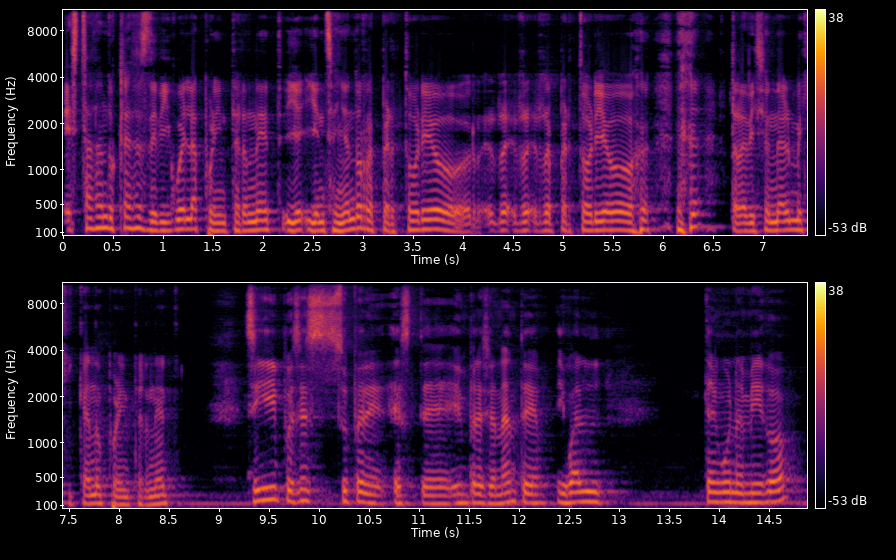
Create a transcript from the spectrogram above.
está dando clases de vihuela por internet y, enseñando repertorio, repertorio tradicional mexicano por internet. Sí, pues es súper este, impresionante. Igual tengo un amigo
